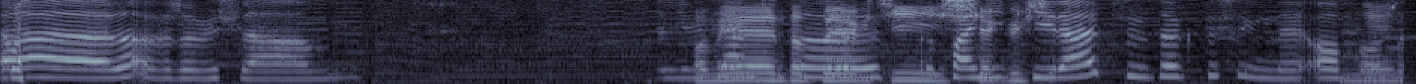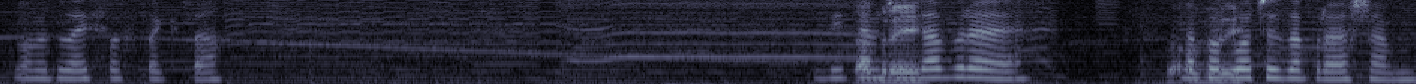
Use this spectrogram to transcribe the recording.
A, dobrze myślałam. Nie wiedziałam, Pamiętam to jak to dziś, pani jakby się- Kira, czy to ktoś inny? O Nie. Boże, mamy tutaj suspekta. Witam, Dobry. dzień dobry. Na Dobry. pobocze zapraszam.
